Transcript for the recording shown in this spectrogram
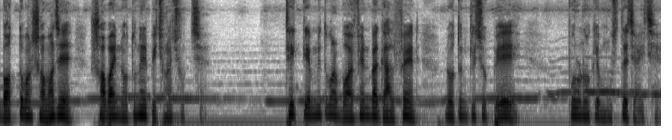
বর্তমান সমাজে সবাই নতুনের পিছনে ছুটছে। ঠিক তেমনি তোমার বয়ফ্রেন্ড বা গার্লফ্রেন্ড নতুন কিছু পেয়ে পুরনোকে মুছতে চাইছে।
